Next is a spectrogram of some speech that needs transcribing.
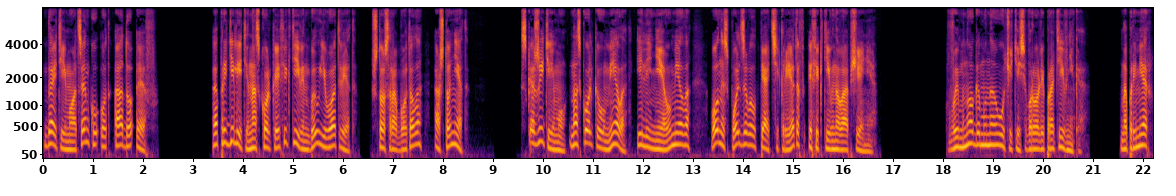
Дайте ему оценку от А до F. Определите, насколько эффективен был его ответ, что сработало, а что нет. Скажите ему, насколько умело или неумело он использовал пять секретов эффективного общения. Вы многому научитесь в роли противника. Например,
